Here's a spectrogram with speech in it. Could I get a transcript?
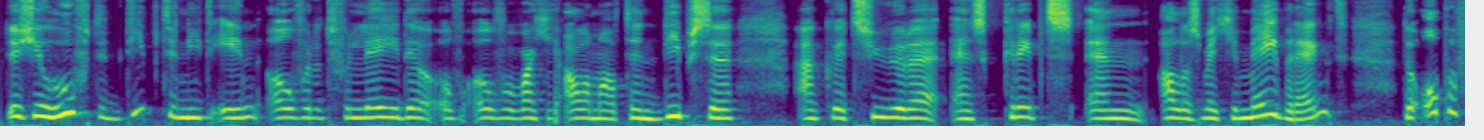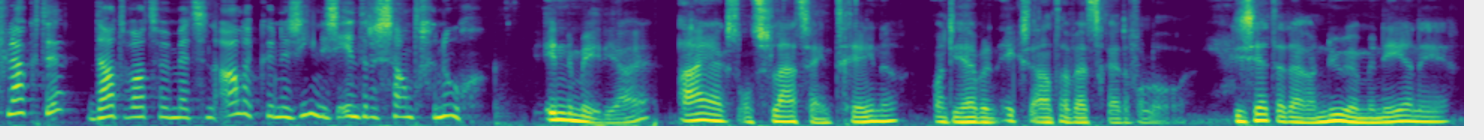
Dus je hoeft de diepte niet in over het verleden of over wat je allemaal ten diepste aan kwetsuren en scripts en alles met je meebrengt. De oppervlakte, dat wat we met z'n allen kunnen zien, is interessant genoeg. In de media, hè? Ajax ontslaat zijn trainer, want die hebben een x aantal wedstrijden verloren. Die zetten daar een nieuwe meneer neer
